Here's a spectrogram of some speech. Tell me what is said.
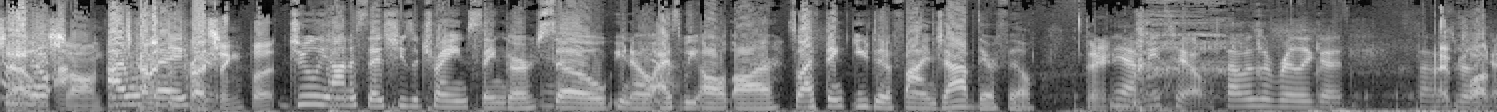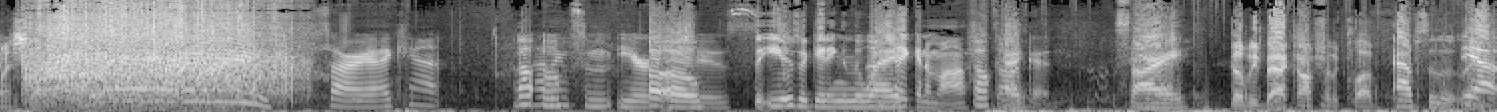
Sally You know, song? I It's kind of depressing, but Giuliana says she's a trained singer, so, you know, as we all are. So I think you did a fine job there, Phil. there you Yeah, go. me too. That was a really good. That was I really applaud good. myself. Sorry, I can't. I'm Uh-oh. having some ear Uh-oh. issues. The ears are getting in the I'm way. taking them off. Okay. It's all good. Sorry. They'll be back on for the club. Absolutely. Yeah.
